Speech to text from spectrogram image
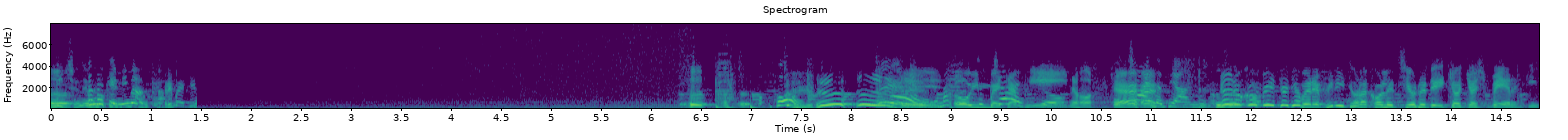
Lì ce n'è uno che mi manca. Rimetti- Ma che Oh, in metapino! Che da piangere? Ero convinto di aver finito la collezione dei JoJo's verdi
